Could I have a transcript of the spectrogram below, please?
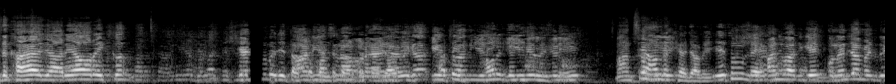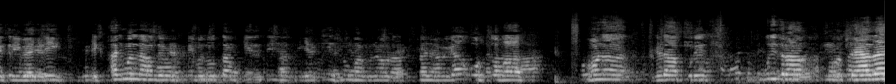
ਦਿਖਾਇਆ ਜਾ ਰਿਹਾ ਔਰ ਇੱਕ ਵਜੇ ਤੱਕ ਨਾਲ ਬਣਾਇਆ ਜਾਵੇਗਾ। ਇਸ ਤਰ੍ਹਾਂ ਦੀ ਜਿਹੜੀ ਈਮੇਲ ਜਿਹੜੀ ਧਿਆਨ ਰੱਖਿਆ ਜਾਵੇ ਇਸ ਨੂੰ ਲੈ 5 ਵਜ ਕੇ 49 ਮਿੰਟ ਦੇ ਕਰੀਬ ਹੈ ਜਿਹੜੀ ਇੱਕ ਅਜਮਲ ਨਾਮ ਦੇ ਵਿਅਕਤੀ ਵੱਲੋਂ ਧਮਕੀ ਦਿੱਤੀ ਜਾਂਦੀ ਹੈ ਕਿ ਇਸ ਨੂੰ ਬੰਬ ਨਾਲ ਉਡਾ ਦਿੱਤਾ ਜਾਵੇਗਾ। ਉਸ ਤੋਂ ਬਾਅਦ ਹੁਣ ਜਿਹੜਾ ਪੂਰੀ ਪੂਰੀ ਤਰ੍ਹਾਂ ਮੁਸਤੈਦ ਹੈ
